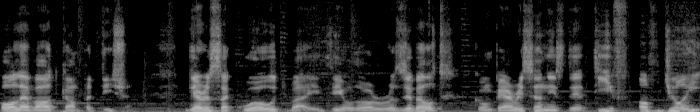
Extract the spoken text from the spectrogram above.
all about competition. There is a quote by Theodore Roosevelt comparison is the thief of joy.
